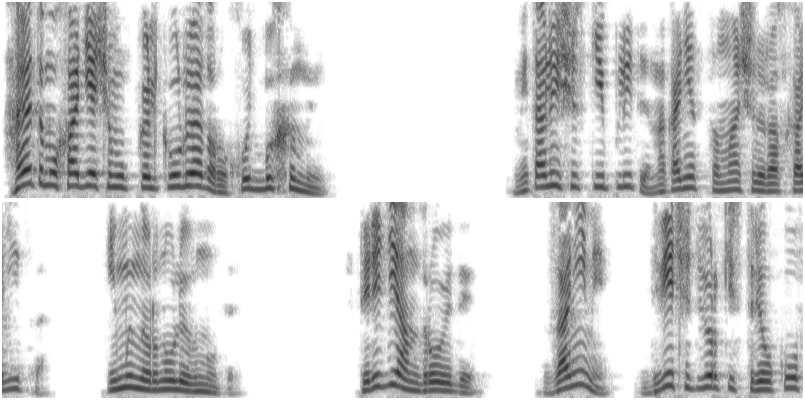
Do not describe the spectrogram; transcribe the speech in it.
А этому ходячему калькулятору хоть бы хны. Металлические плиты наконец-то начали расходиться, и мы нырнули внутрь. Впереди андроиды. За ними две четверки стрелков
